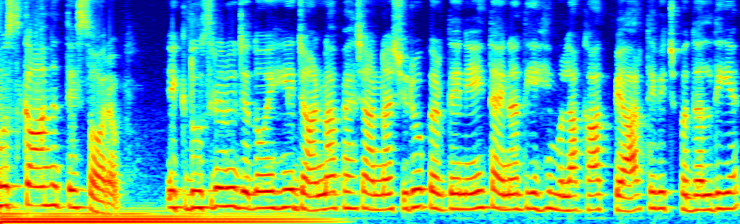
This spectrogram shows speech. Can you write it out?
ਮੁਸਕਾਨ ਅਤੇ ਸੌਰਵ। ਇੱਕ ਦੂਸਰੇ ਨੂੰ ਜਦੋਂ ਇਹ ਜਾਣਨਾ ਪਹਿਚਾਨਣਾ ਸ਼ੁਰੂ ਕਰਦੇ ਨੇ ਤਾਂ ਇਹਨਾਂ ਦੀ ਇਹ ਮੁਲਾਕਾਤ ਪਿਆਰ ਦੇ ਵਿੱਚ ਬਦਲਦੀ ਹੈ।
